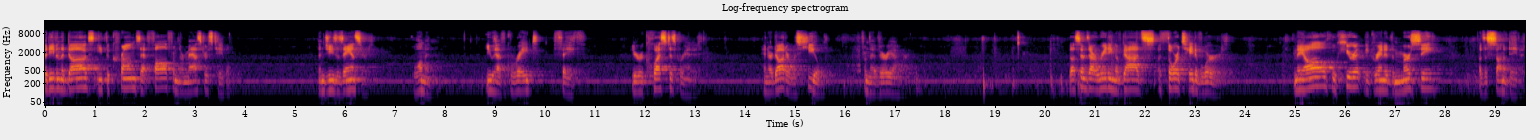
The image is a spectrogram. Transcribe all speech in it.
but even the dogs eat the crumbs that fall from their master's table. Then Jesus answered, Woman, you have great faith. Your request is granted. And our daughter was healed from that very hour. Thus ends our reading of God's authoritative word. May all who hear it be granted the mercy of the Son of David.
